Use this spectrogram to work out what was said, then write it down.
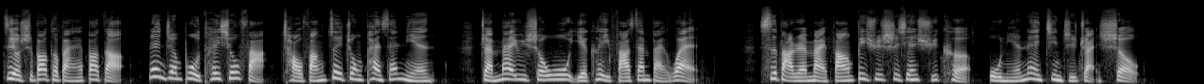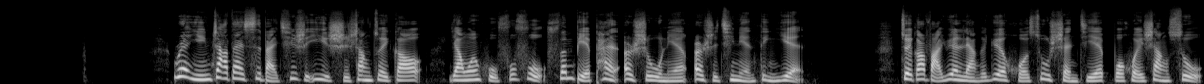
自由时报头版还报道。内政部推修法，炒房最重判三年，转卖预收屋也可以罚三百万。司法人买房必须事先许可，五年内禁止转售。润银诈贷四百七十亿，史上最高。杨文虎夫妇分别判二十五年、二十七年定验。最高法院两个月火速审结，驳回上诉。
